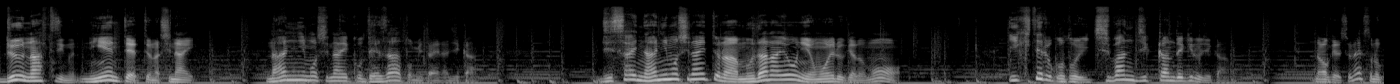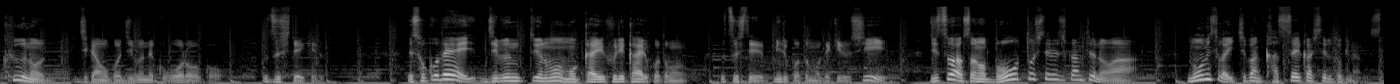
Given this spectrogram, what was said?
do nothing ニエンテっていうのはしない。何にもしないこうデザートみたいな時間。実際何もしないっていうのは無駄なように思えるけども生きてることを一番実感できる時間なわけですよね。その空の時間をこう自分で心をこう移していける。でそこで自分っていうのももう一回振り返ることも移してみることもできるし実はそのぼーっとしてる時間っていうのは脳みそが一番活性化してる時なんです。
